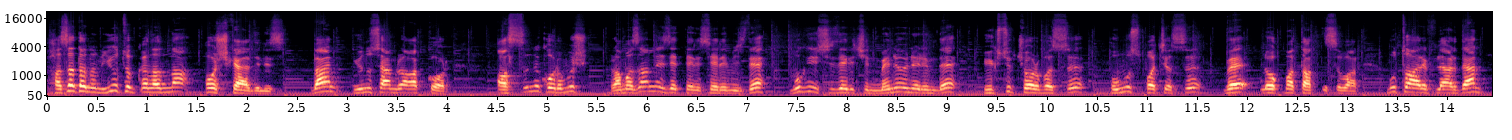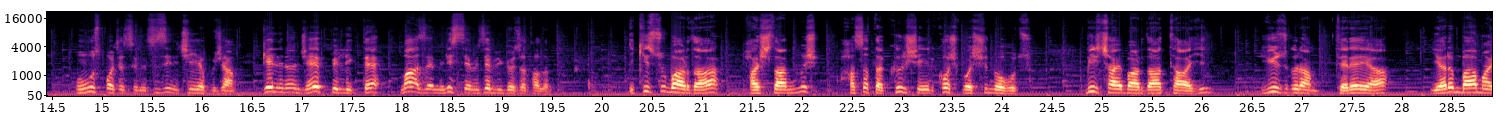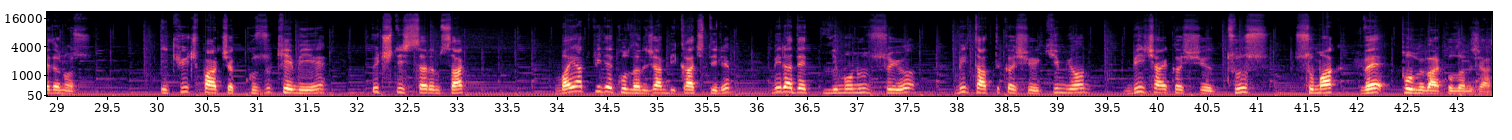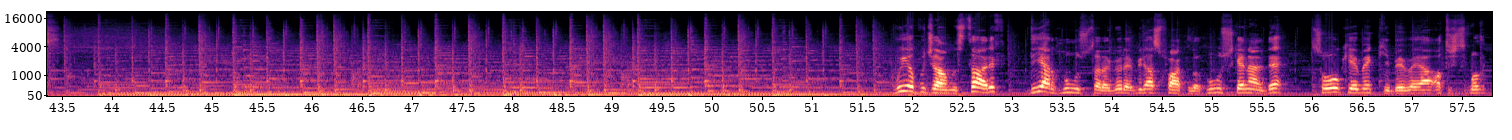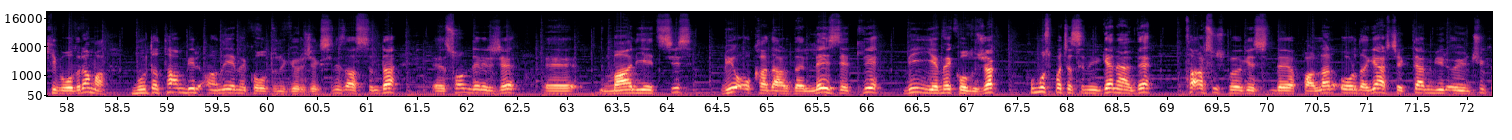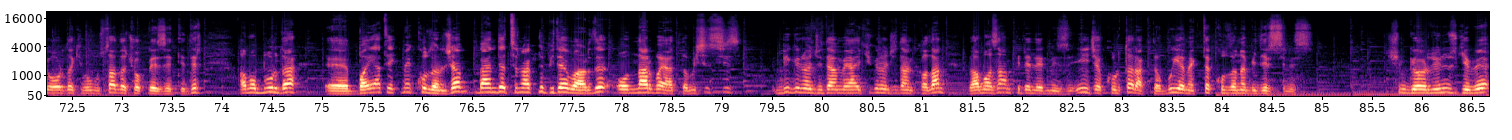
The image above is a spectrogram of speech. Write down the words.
Hasada'nın YouTube kanalına hoş geldiniz. Ben Yunus Emre Akkor. Aslını korumuş Ramazan lezzetleri serimizde bugün sizler için menü önerimde yüksük çorbası, humus paçası ve lokma tatlısı var. Bu tariflerden humus paçasını sizin için yapacağım. Gelin önce hep birlikte malzeme listemize bir göz atalım. 2 su bardağı haşlanmış Hasata Kırşehir Koçbaşı nohut, 1 çay bardağı tahin, 100 gram tereyağı, yarım bağ maydanoz, 2-3 parça kuzu kemiği, 3 diş sarımsak, bayat pide kullanacağım birkaç dilim, 1 adet limonun suyu, 1 tatlı kaşığı kimyon, 1 çay kaşığı tuz, sumak ve pul biber kullanacağız. Bu yapacağımız tarif diğer humuslara göre biraz farklı. Humus genelde soğuk yemek gibi veya atıştırmalık gibi olur ama burada tam bir ana yemek olduğunu göreceksiniz. Aslında e, son derece e, maliyetsiz, bir o kadar da lezzetli bir yemek olacak. Humus paçasını genelde Tarsus bölgesinde yaparlar. Orada gerçekten bir öğün çünkü oradaki humuslar da çok lezzetlidir. Ama burada e, bayat ekmek kullanacağım. Bende tırnaklı pide vardı. Onlar bayatlamışız. Siz bir gün önceden veya iki gün önceden kalan Ramazan pidelerinizi iyice kurtarak da bu yemekte kullanabilirsiniz. Şimdi gördüğünüz gibi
